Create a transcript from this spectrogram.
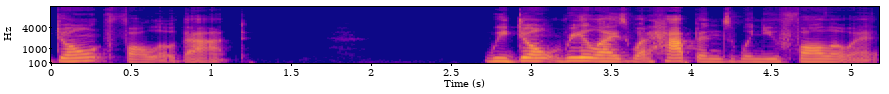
don't follow that, we don't realize what happens when you follow it.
